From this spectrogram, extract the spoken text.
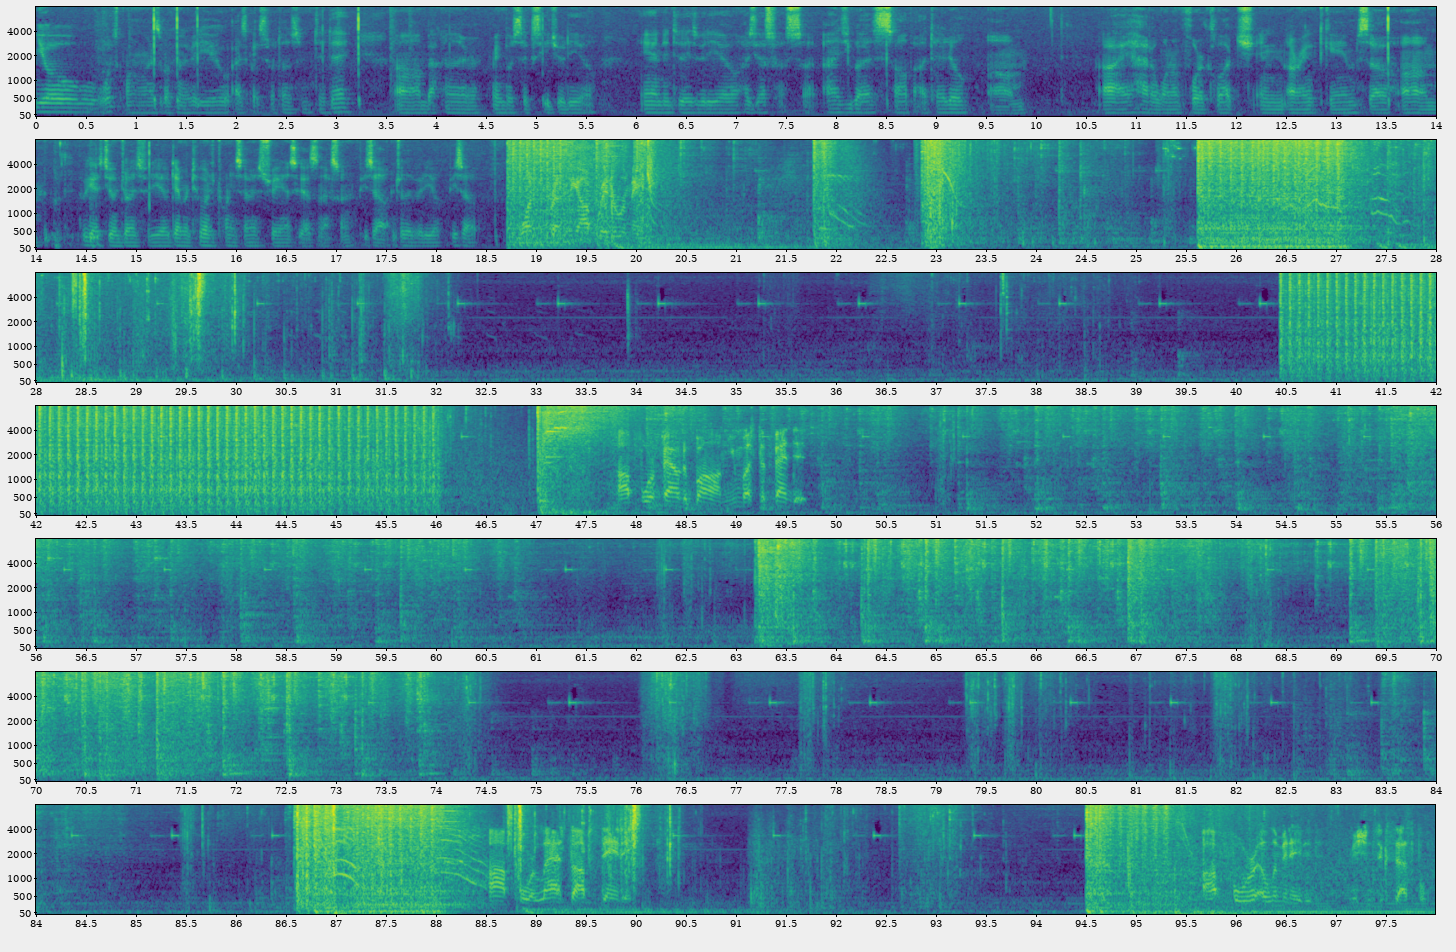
Yo, what's going on guys? Welcome to the video. As guys what us today, um, back in another Rainbow Six Siege video. And in today's video, as you guys, as you guys saw by the title, um, I had a one on four clutch in a ranked game. So, um, hope you guys do enjoy this video. Denver 227 straight, and I'll see you guys in the next one. Peace out. Enjoy the video. Peace out. One friendly operator remaining. Op 4 found a bomb. You must defend it. Op 4, last stop standing. Op 4 eliminated. Mission successful.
